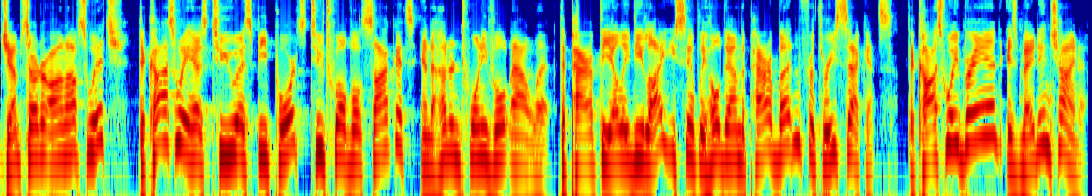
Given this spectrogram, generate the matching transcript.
Jump starter on off switch. The Costway has two USB ports, two 12 volt sockets, and a 120 volt outlet. To power up the LED light, you simply hold down the power button for 3 seconds. The Costway brand is made in China.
